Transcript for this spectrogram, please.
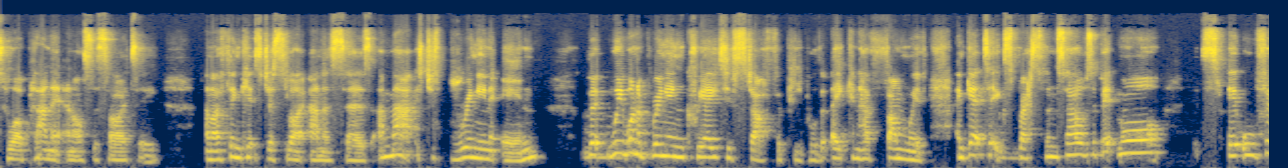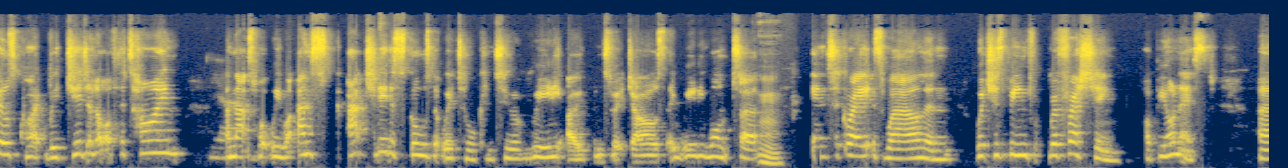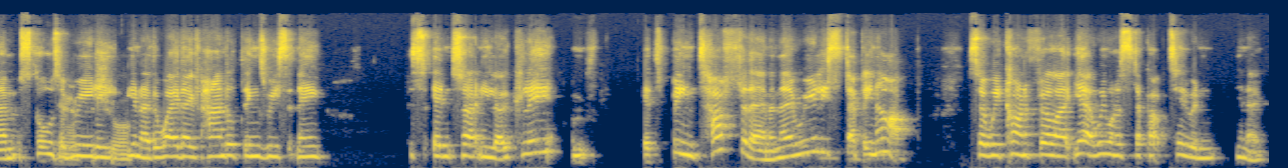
to our planet and our society. And I think it's just like Anna says, and Matt, it's just bringing it in. But we want to bring in creative stuff for people that they can have fun with and get to express themselves a bit more. It's, it all feels quite rigid a lot of the time. Yeah. And that's what we want. And actually, the schools that we're talking to are really open to it, Giles. They really want to Mm. integrate as well, and which has been refreshing. I'll be honest. Um, schools Yeah, are really, sure. you know, the way they've handled things recently, s- and certainly locally, um, it's been tough for them, and they're really stepping up. So we kind of feel like, yeah, we want to step up too, and you know,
